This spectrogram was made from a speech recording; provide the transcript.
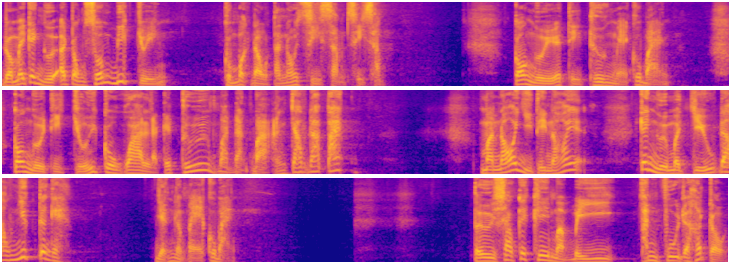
Rồi mấy cái người ở trong xóm biết chuyện, cũng bắt đầu ta nói xì xầm xì xầm. Có người thì thương mẹ của bạn, có người thì chửi cô qua là cái thứ mà đàn bà ăn cháo đá bát. Mà nói gì thì nói, cái người mà chịu đau nhất đó nghe, vẫn là mẹ của bạn. Từ sau cái khi mà bị phanh phui ra hết rồi,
